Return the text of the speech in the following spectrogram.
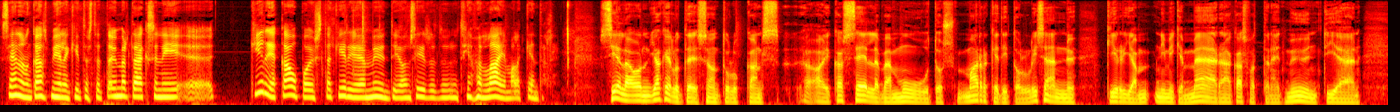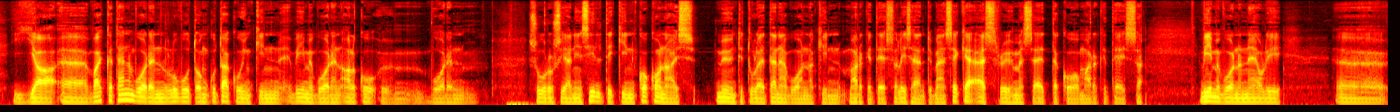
Sehän on myös mielenkiintoista, että ymmärtääkseni eh, kirjakaupoista kirjojen myynti on siirtynyt hieman laajemmalle kentälle. Siellä on jakeluteissa on tullut myös aika selvä muutos. Marketit on lisännyt kirjan nimikemäärää, kasvattaneet myyntiään. Ja vaikka tämän vuoden luvut on kutakuinkin viime vuoden alkuvuoden suuruisia, niin siltikin kokonaismyynti tulee tänä vuonnakin marketeissa lisääntymään sekä S-ryhmässä että K-marketeissa. Viime vuonna ne oli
